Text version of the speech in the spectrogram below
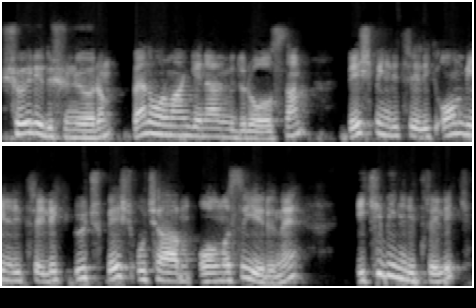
şöyle düşünüyorum. Ben Orman Genel Müdürü olsam 5000 litrelik, 10 bin litrelik 3-5 uçağım olması yerine 2000 litrelik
